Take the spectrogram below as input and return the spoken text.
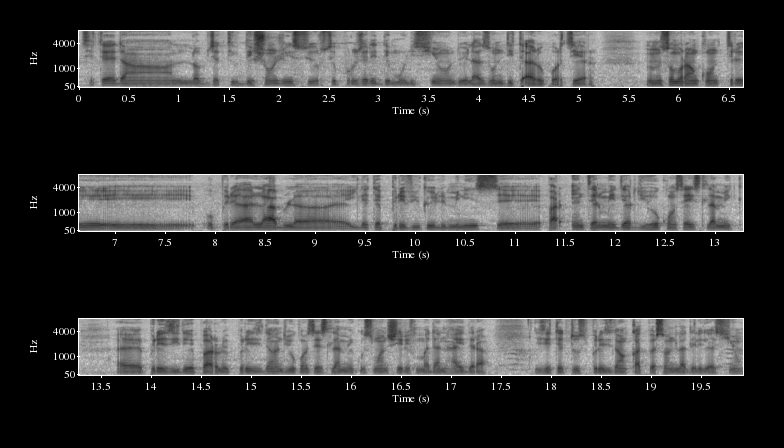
C'était dans l'objectif d'échanger sur ce projet de démolition de la zone dite aéroportière. Nous nous sommes rencontrés et au préalable, euh, il était prévu que le ministre, par intermédiaire du Haut Conseil islamique, euh, présidé par le président du Haut Conseil islamique, Ousmane Sherif Madan Haïdra. Ils étaient tous présidents, quatre personnes de la délégation.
